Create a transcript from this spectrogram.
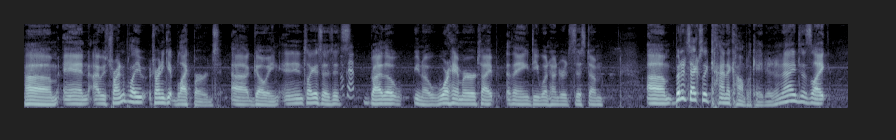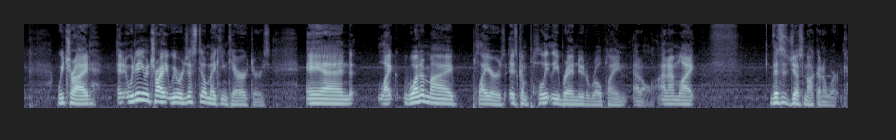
Um, and I was trying to play, trying to get Blackbirds uh, going, and it's like I says, it's Okay. by the you know Warhammer type thing, D100 system, um, but it's actually kind of complicated. And I just like, we tried, and we didn't even try it. We were just still making characters, and like one of my players is completely brand new to role playing at all, and I'm like, this is just not going to work.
